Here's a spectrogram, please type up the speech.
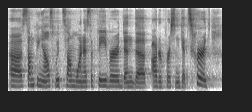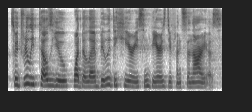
uh, something else with someone as a favor, then the other person gets hurt. So it really tells you what the liability here is in various different scenarios.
